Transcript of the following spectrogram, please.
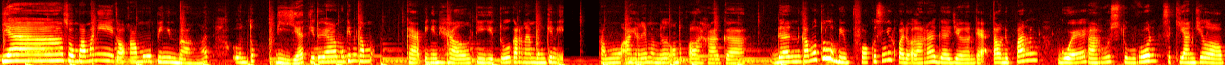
Ya, seumpama nih kalau kamu pingin banget untuk diet gitu ya, mungkin kamu kayak pingin healthy gitu karena mungkin kamu akhirnya memilih untuk olahraga dan kamu tuh lebih fokusnya kepada olahraga jangan kayak tahun depan gue harus turun sekian kilo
